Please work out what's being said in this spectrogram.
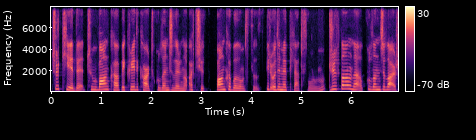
Türkiye'de tüm banka ve kredi kartı kullanıcılarına açık, banka bağımsız bir ödeme platformu. Cüzdanla kullanıcılar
